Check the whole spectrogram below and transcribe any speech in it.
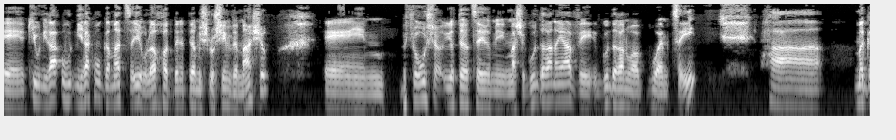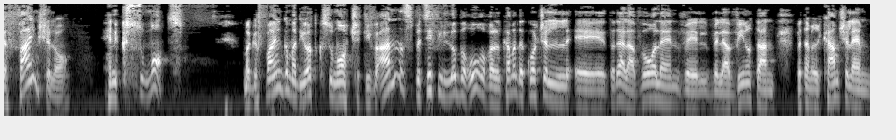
אה, כי הוא נראה, הוא נראה כמו גמד צעיר, הוא לא יכול להיות בין יותר מ-30 ומשהו. אה, בפירוש יותר צעיר ממה שגונדרן היה, וגונדרן הוא, הוא האמצעי. המגפיים שלו הן קסומות. מגפיים גמדיות קסומות שטבען הספציפי לא ברור אבל כמה דקות של אה, אתה יודע לעבור עליהן ולהבין אותן ואת המרקם שלהם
